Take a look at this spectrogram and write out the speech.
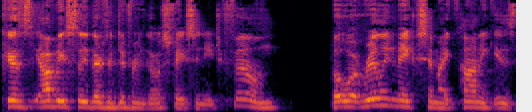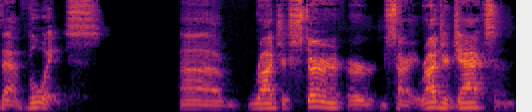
Because obviously there's a different Ghostface in each film. But what really makes him iconic is that voice. Uh, Roger Stern, or sorry, Roger Jackson,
